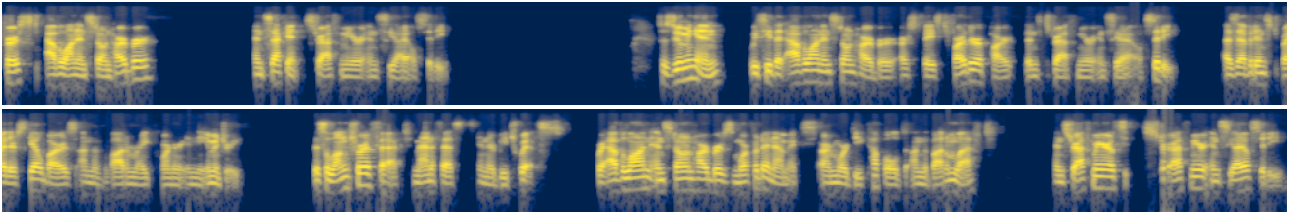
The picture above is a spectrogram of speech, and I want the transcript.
First, Avalon and Stone Harbor, and second, Strathmere and Sea Isle City. So zooming in, we see that Avalon and Stone Harbor are spaced farther apart than Strathmere and Sea Isle City, as evidenced by their scale bars on the bottom right corner in the imagery. This alongshore effect manifests in their beach widths, where Avalon and Stone Harbor's morphodynamics are more decoupled on the bottom left, and Strathmere, Strathmere and Sea Isle City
